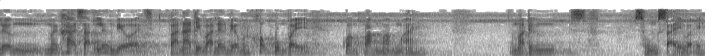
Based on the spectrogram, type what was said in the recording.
เรื่องไม่ฆ่าสัตว์เรื่องเดียวปานาติบาตเรื่องเดียวมันครอบคลุมไปกว้างขวางมากมาย มาถึงสงสัยว่าเอ๊ะ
